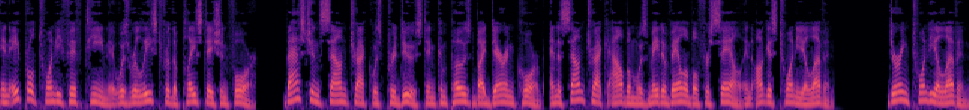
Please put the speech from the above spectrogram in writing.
In April 2015 it was released for the PlayStation 4. Bastion's soundtrack was produced and composed by Darren Korb, and a soundtrack album was made available for sale in August 2011. During 2011,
